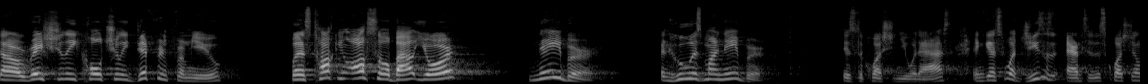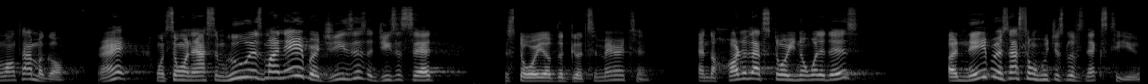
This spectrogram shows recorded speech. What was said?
that are racially, culturally different from you, but it's talking also about your neighbor. And who is my neighbor? Is the question you would ask. And guess what? Jesus answered this question a long time ago, right? When someone asked him, Who is my neighbor? Jesus, and Jesus said, The story of the Good Samaritan. And the heart of that story, you know what it is? A neighbor is not someone who just lives next to you.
